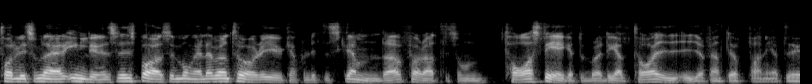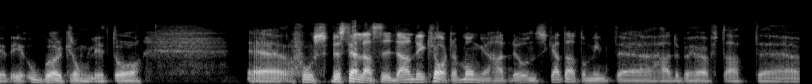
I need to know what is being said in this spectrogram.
tar det liksom där inledningsvis bara, så många leverantörer är ju kanske lite skrämda för att liksom ta steget och börja delta i, i offentlig upphandling. Att det, det är oerhört krångligt och eh, hos beställarsidan, det är klart att många hade önskat att de inte hade behövt att eh,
